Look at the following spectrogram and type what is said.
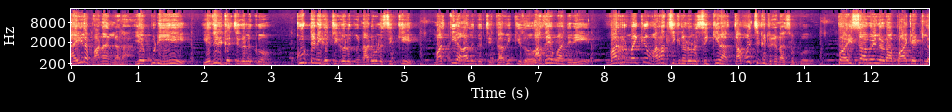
கையில பணம் இல்லடா. எப்படி எதிர்கட்சிகளுக்கும் கூட்டணி கட்சிகளுக்கும் நடுவுல சிக்கி மத்திய ஆளுங்கட்சி தவிக்குதோ அதே மாதிரி வறுமைக்கும் வறட்சிக்கு நடுவுல சிக்கி நான் தவிச்சுக்கிட்டு இருக்கேன்டா சுப்பு. பைசாவே இல்லடா பாக்கெட்ல.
